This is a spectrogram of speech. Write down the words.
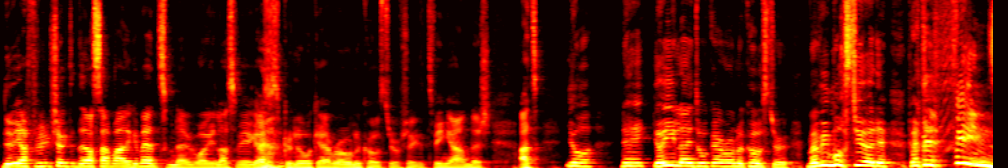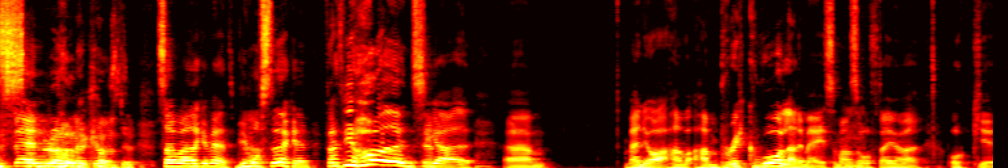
Du, jag försökte dra samma argument som när vi var i Las Vegas och skulle åka rollercoaster och försökte tvinga Anders att ja, nej, jag gillar inte att åka rollercoaster, men vi måste göra det för att det finns en rollercoaster. Samma argument. Vi Ja. måste öka den för att vi har en cigarr. Um, men ja, han, han brickwallade mig som han så ofta gör. Och eh,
